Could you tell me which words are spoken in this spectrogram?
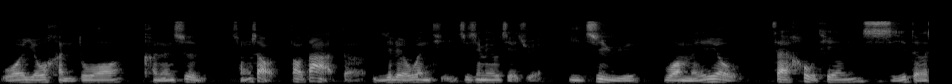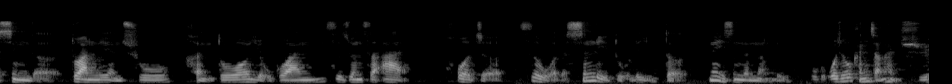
我有很多可能是从小到大的遗留问题，至今没有解决，以至于我没有在后天习得性的锻炼出很多有关自尊自爱或者自我的心理独立的内心的能力。我我觉得我可能讲的很虚。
